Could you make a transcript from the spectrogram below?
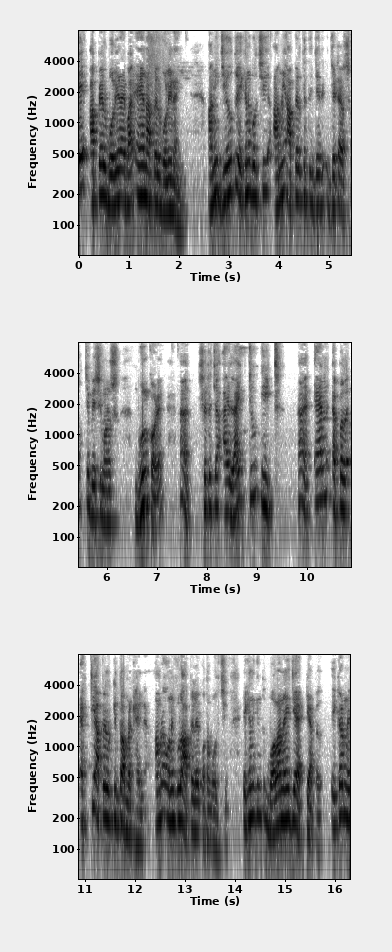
a apple বলি নাই বা এন আপেল বলি নাই। আমি যেহেতু এখানে বলছি, আমি আপেল খেতে যেটা সবচেয়ে বেশি মানুষ ভুল করে হ্যাঁ সেটা হচ্ছে আই লাইক টু ইট হ্যাঁ অ্যান অ্যাপেল একটি আপেল কিন্তু আমরা খাই না। আমরা অনেকগুলো আপেলের কথা বলছি। এখানে কিন্তু বলা নেই যে একটি আপেল। এই কারণে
